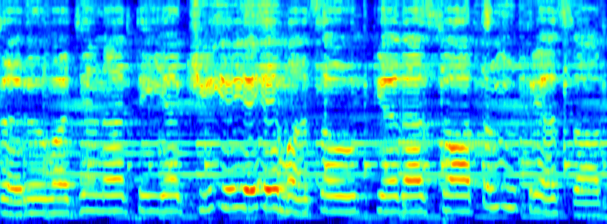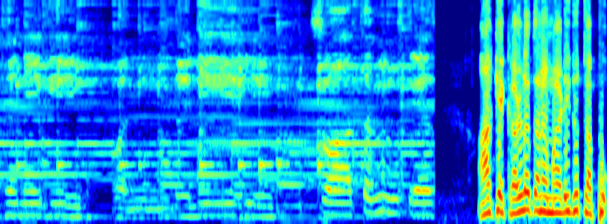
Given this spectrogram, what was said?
ಸರ್ವ ಜನತೆಯ ಕ್ಷೇಮ ಸೌಖ್ಯದ ಸ್ವಾತಂತ್ರ್ಯ ಸಾಧನೆಗೆ ವಂದನೆ ಸ್ವಾತಂತ್ರ್ಯ ಆಕೆ ಕಳ್ಳತನ ಮಾಡಿದ್ದು ತಪ್ಪು.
